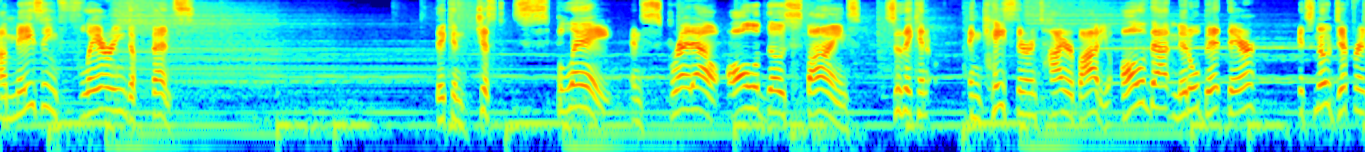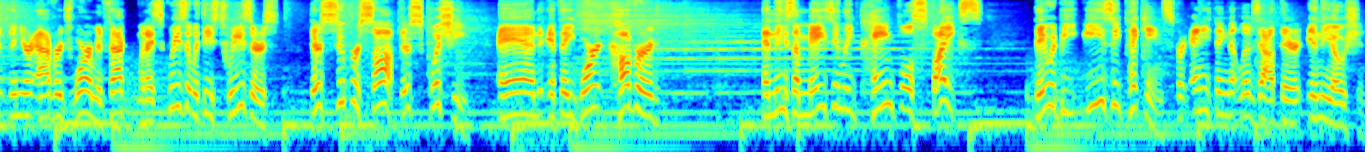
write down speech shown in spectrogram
amazing flaring defense they can just splay and spread out all of those spines so they can encase their entire body. All of that middle bit there, it's no different than your average worm. In fact, when I squeeze it with these tweezers, they're super soft, they're squishy. And if they weren't covered in these amazingly painful spikes, they would be easy pickings for anything that lives out there in the ocean.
